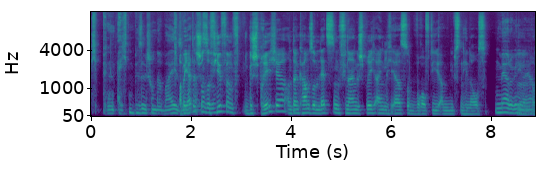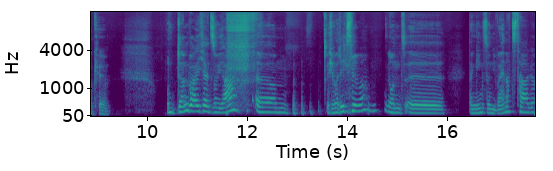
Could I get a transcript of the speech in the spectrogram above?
ich bin echt ein bisschen schon dabei. Aber ihr hattet schon so vier, fünf Gespräche und dann kam so im letzten finalen Gespräch eigentlich erst so, worauf die am liebsten hinaus. Mehr oder weniger, Ja, ja. Okay. Und dann war ich halt so, ja, ähm, ich überleg's mir mal. Und äh, dann ging es so in die Weihnachtstage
